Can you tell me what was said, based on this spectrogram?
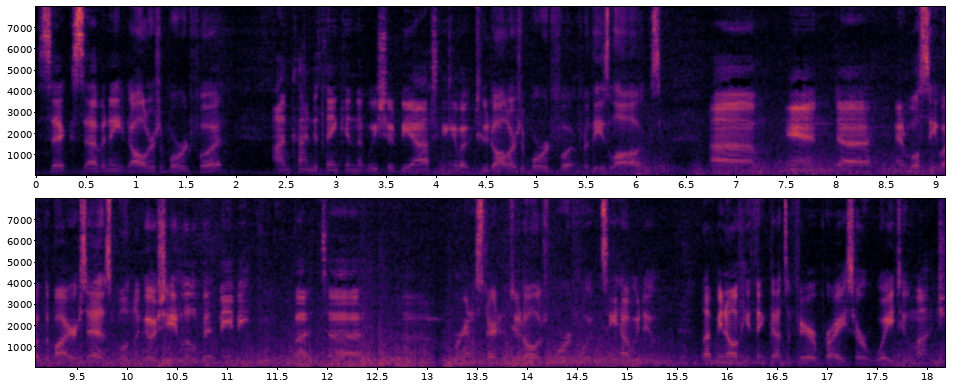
six, seven, eight dollars a board foot. I'm kind of thinking that we should be asking about two dollars a board foot for these logs, um, and uh, and we'll see what the buyer says. We'll negotiate a little bit maybe, but uh, uh, we're going to start at two dollars a board foot and see how we do. Let me know if you think that's a fair price or way too much.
